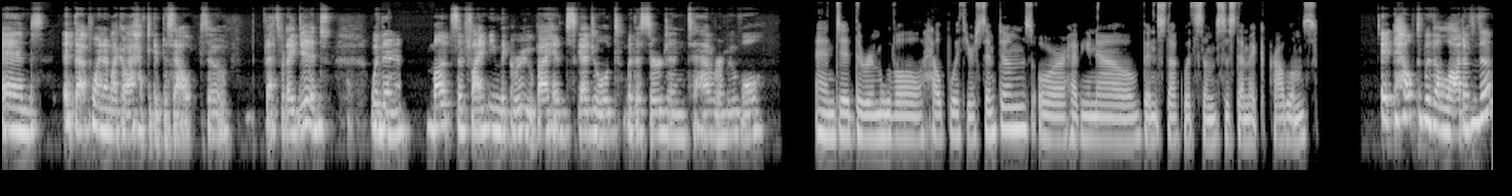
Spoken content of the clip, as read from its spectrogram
And at that point, I'm like, oh, I have to get this out. So that's what I did. Within mm-hmm. months of finding the group, I had scheduled with a surgeon to have removal. And did the removal help with your symptoms, or have you now been stuck with some systemic problems? It helped with a lot of them.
